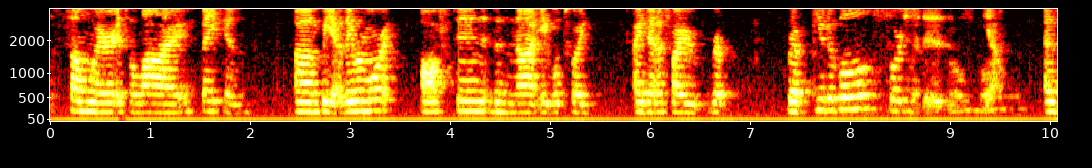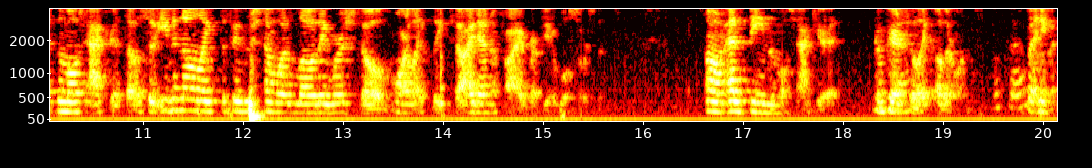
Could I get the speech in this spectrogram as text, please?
somewhere it's a lie. It's faking. Um, but yeah, they were more often than not able to I- identify rep- reputable sources. Yeah, as the most accurate though. So even though like the fifty percent was low, they were still more likely to identify reputable sources um, as being the most accurate compared Okay. to like other ones. Okay. But anyway,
